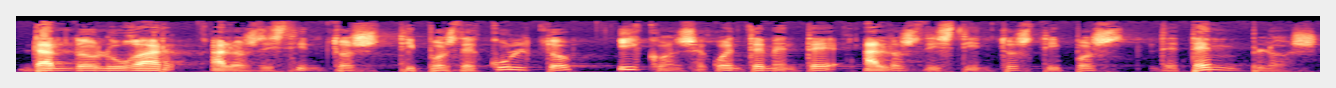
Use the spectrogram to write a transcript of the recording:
dando lugar a los distintos tipos de culto y, consecuentemente, a los distintos tipos de templos.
